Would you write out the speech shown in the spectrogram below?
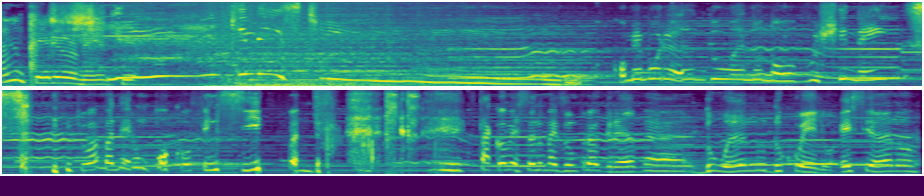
Anteriormente. Que listinho! Comemorando o ano novo chinês de uma maneira um pouco ofensiva. Está começando mais um programa do ano do coelho. Esse ano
